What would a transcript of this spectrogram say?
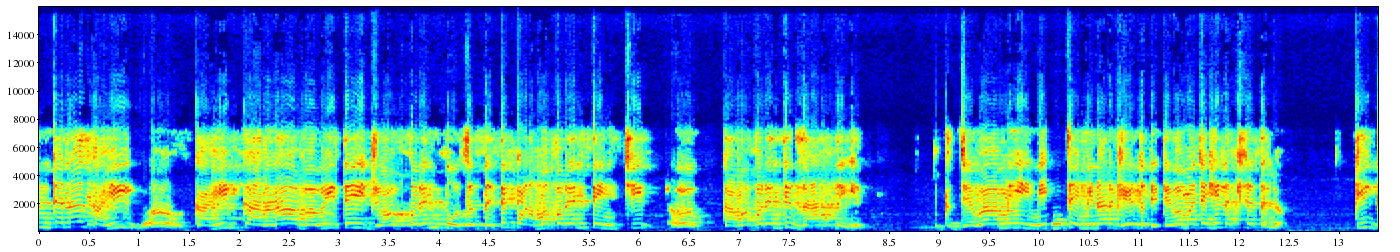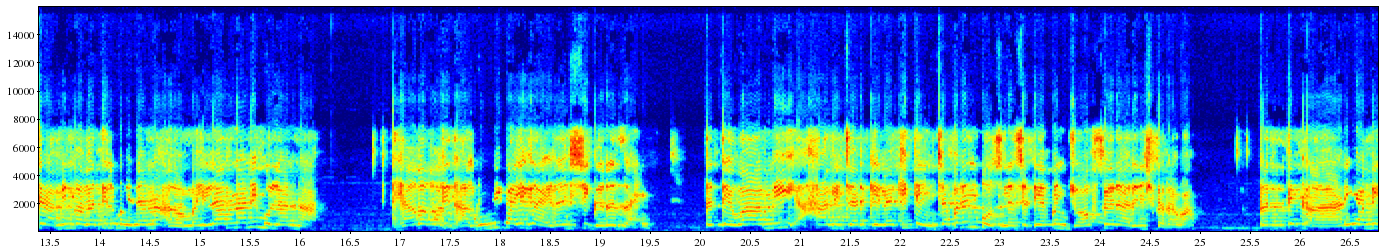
पण त्यांना काही काही कारणाअभावी ते जॉब पर्यंत पोहोचत नाही ते कामापर्यंत त्यांची कामापर्यंत ते जात नाहीयेत. जेव्हा आम्ही मी सेमिनार घेत होते तेव्हा माझ्या हे लक्षात आलं की ग्रामीण भागातील महिलांना महिलांना आणि मुलांना ह्या बाबतीत अजूनही काही गायडन्सची गरज आहे. तर तेव्हा आम्ही हा विचार केला की त्यांच्यापर्यंत पोहोचण्यासाठी आपण जॉब फेअर अरेंज करावा. प्रत्येक आणि आम्ही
